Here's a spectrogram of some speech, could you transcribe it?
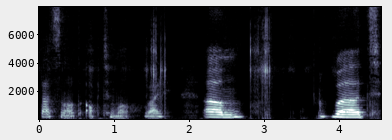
that's not optimal right? Um, but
